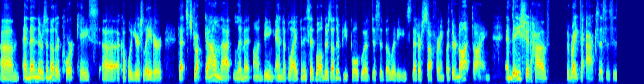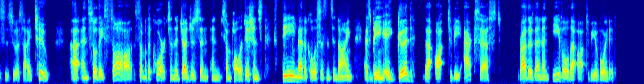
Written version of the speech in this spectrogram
Um, and then there's another court case uh, a couple years later that struck down that limit on being end of life. And they said, well, there's other people who have disabilities that are suffering, but they're not dying, and they should have the right to access assisted suicide too. Uh, and so they saw some of the courts and the judges and, and some politicians see medical assistance in dying as being a good that ought to be accessed rather than an evil that ought to be avoided.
